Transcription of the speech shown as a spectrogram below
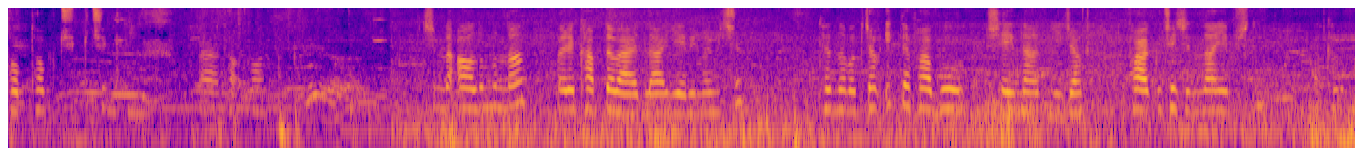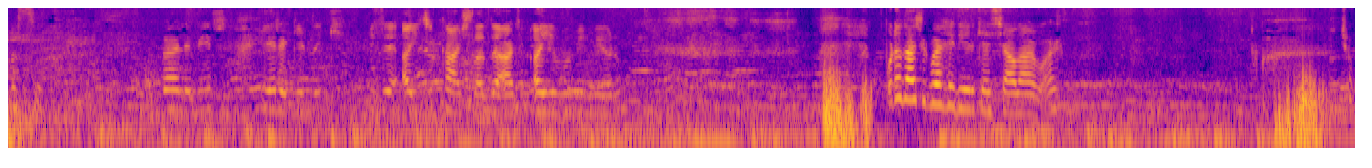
top top küçük küçük. Bayağı tatlı. Şimdi aldım bundan. Böyle kapta verdiler yiyebilmem için. Tadına bakacağım. İlk defa bu şeyden yiyeceğim. Farklı çeşidinden yemiştim. Bakalım nasıl. Böyle bir yere girdik. Bizi ayıcık karşıladı. Artık ayı mı bilmiyorum. Burada daha çok böyle hediyelik eşyalar var. Çok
